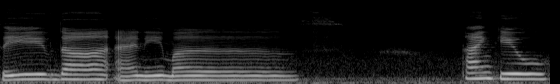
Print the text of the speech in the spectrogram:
save the animals. Thank you.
